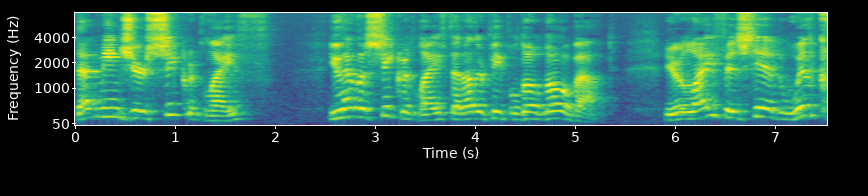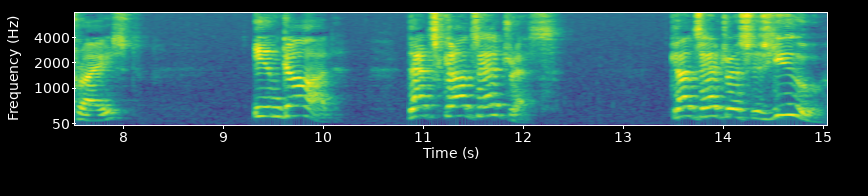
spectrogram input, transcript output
That means your secret life, you have a secret life that other people don't know about. Your life is hid with Christ in God. That's God's address. God's address is you.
